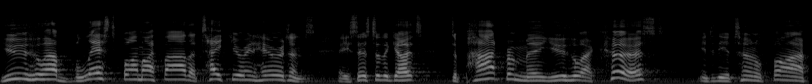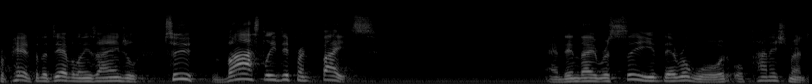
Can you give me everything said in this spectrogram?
you who are blessed by my Father, take your inheritance. And he says to the goats, Depart from me, you who are cursed, into the eternal fire prepared for the devil and his angels. Two vastly different fates. And then they receive their reward or punishment.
